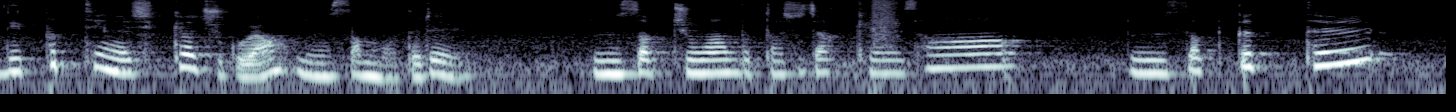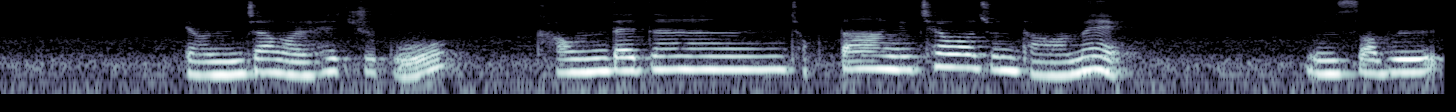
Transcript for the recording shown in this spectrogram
리프팅을 시켜주고요. 눈썹 모드를. 눈썹 중앙부터 시작해서 눈썹 끝을 연장을 해주고 가운데는 적당히 채워준 다음에 눈썹을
